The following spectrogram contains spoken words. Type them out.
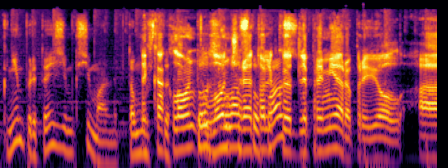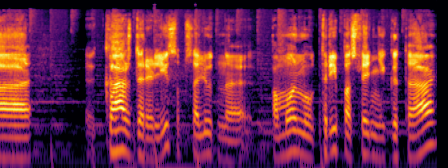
к ним претензии максимальные, потому Так что как же лончер я только для примера привел, а каждый релиз абсолютно, по-моему, три последних GTA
